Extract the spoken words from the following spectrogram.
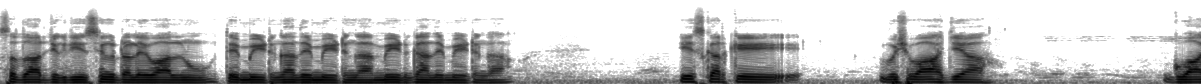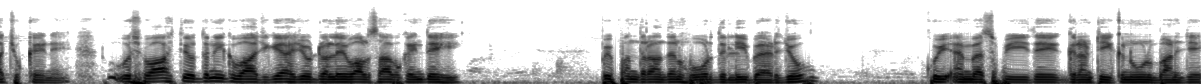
ਸਰਦਾਰ ਜਗਜੀਤ ਸਿੰਘ ਡੱਲੇਵਾਲ ਨੂੰ ਤੇ ਮੀਟਿੰਗਾਂ ਦੇ ਮੀਟਿੰਗਾਂ ਮੀਟਿੰਗਾਂ ਦੇ ਮੀਟਿੰਗਾਂ। ਇਸ ਕਰਕੇ ਵਿਸ਼ਵਾਸ ਜਿਹਾ ਗਵਾ ਚੁੱਕੇ ਨੇ। ਵਿਸ਼ਵਾਸ ਤੇ ਉਦੋਂ ਹੀ ਗਵਾਚ ਗਿਆ ਜੋ ਡੱਲੇਵਾਲ ਸਾਹਿਬ ਕਹਿੰਦੇ ਸੀ। ਵੀ 15 ਦਿਨ ਹੋਰ ਦਿੱਲੀ ਬੈਠ ਜਾਓ ਕੋਈ ਐਮਐਸਪੀ ਤੇ ਗਰੰਟੀ ਕਾਨੂੰਨ ਬਣ ਜੇ।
